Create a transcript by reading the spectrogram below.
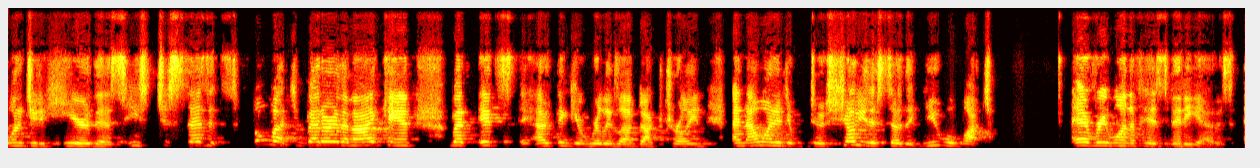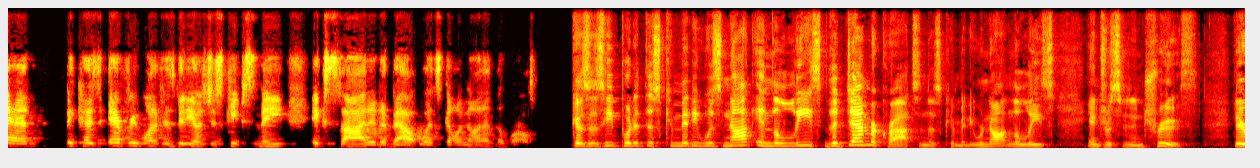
wanted you to hear this. He just says it so much better than i can but it's i think you'll really love dr turley and i wanted to, to show you this so that you will watch every one of his videos and because every one of his videos just keeps me excited about what's going on in the world. Because as he put it, this committee was not in the least, the Democrats in this committee were not in the least interested in truth. They,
